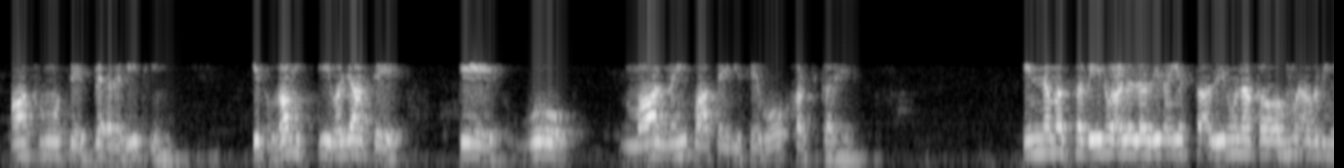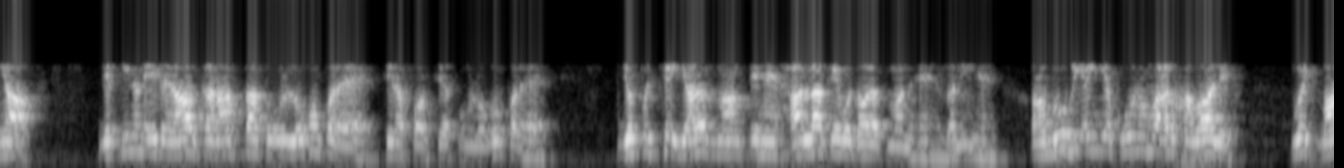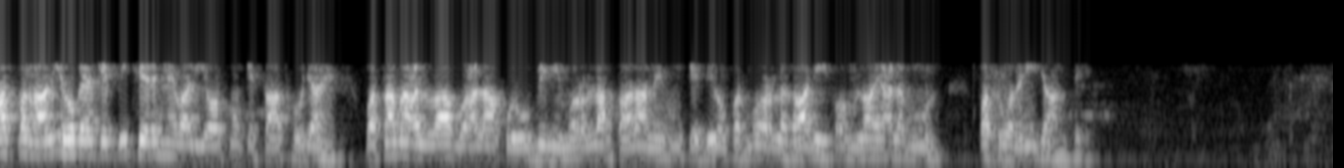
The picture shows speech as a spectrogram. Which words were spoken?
آنسو سے بہ رہی تھیں۔ اس غم کی وجہ سے کہ وہ مال نہیں پاتے جسے وہ خرچ کریں۔ انما السبيل على الذين يستأذنونك وهم یقیناً اعتراض کا راستہ تو ان لوگوں پر ہے، صرف اور صرف ان لوگوں پر ہے۔ جو تجھ سے اجازت مانگتے ہیں، حالانکہ وہ دولت مند ہیں، غنی ہیں۔ اور ابو بھی یکون مع الخوالف۔ وہ اس بات پر راضی ہو گیا کہ پیچھے رہنے والی عورتوں کے ساتھ ہو جائیں۔ وطبع اللہ علی قلوبہم اور اللہ تعالی نے ان کے دلوں پر مہر لگا دی۔ فهم لا يعلمون۔ پس وہ نہیں جانتے۔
